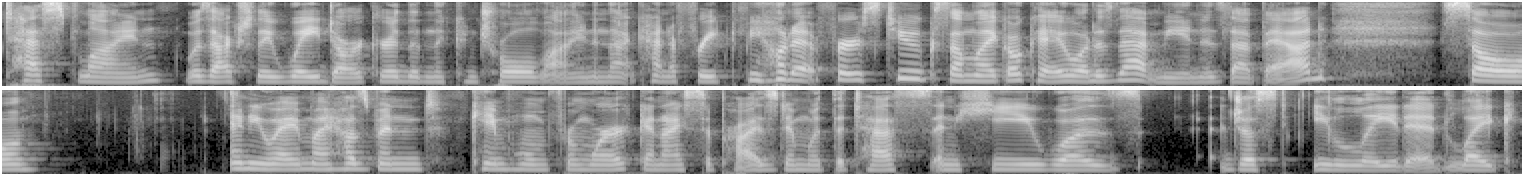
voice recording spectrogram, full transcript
test line was actually way darker than the control line and that kind of freaked me out at first too cuz I'm like, okay, what does that mean? Is that bad? So anyway, my husband came home from work and I surprised him with the tests and he was just elated. Like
